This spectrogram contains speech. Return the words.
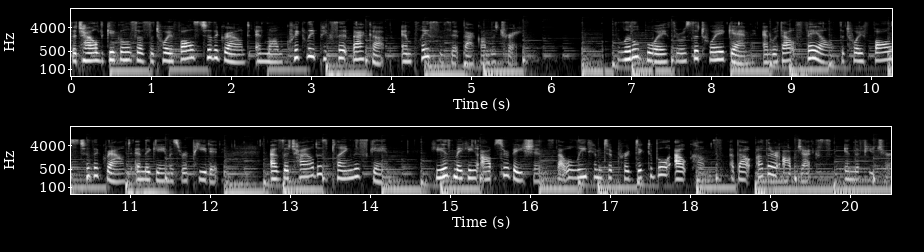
The child giggles as the toy falls to the ground and mom quickly picks it back up and places it back on the tray. The little boy throws the toy again and without fail the toy falls to the ground and the game is repeated. As the child is playing this game, he is making observations that will lead him to predictable outcomes about other objects in the future.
